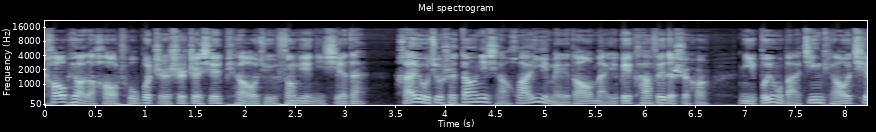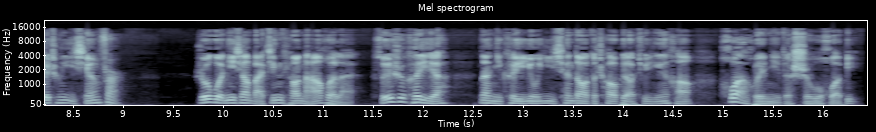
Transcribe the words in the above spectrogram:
钞票的好处不只是这些票据方便你携带，还有就是当你想花一美刀买一杯咖啡的时候，你不用把金条切成一千份儿。如果你想把金条拿回来，随时可以啊。那你可以用一千刀的钞票去银行换回你的实物货币。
